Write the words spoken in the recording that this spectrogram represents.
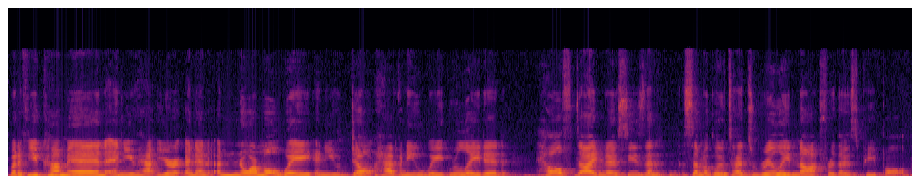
But if you come in and you have you're in a, a normal weight and you don't have any weight related health diagnoses then semaglutide's really not for those people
